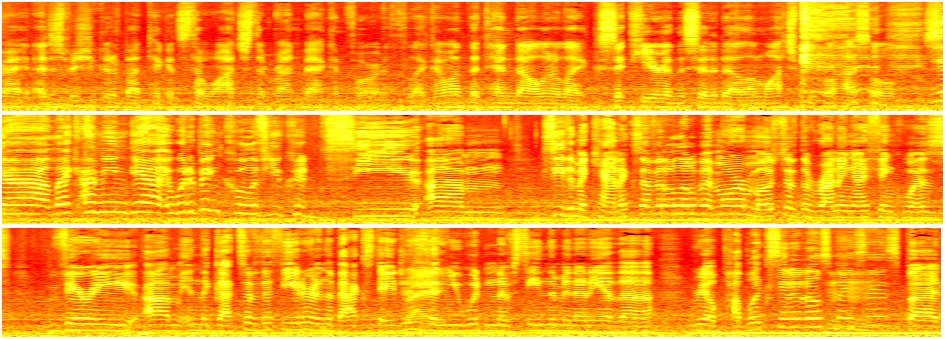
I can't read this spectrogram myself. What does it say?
Right. I just wish you could have bought tickets to watch them run back and forth. Like, I want the ten dollar like sit here in the Citadel and watch people hustle. Yeah, like I mean, yeah, it would have been cool if you could see um, see the mechanics of it a little bit more. Most of the running, I think, was very um, in the guts of the theater in the backstages, Right. and you wouldn't have seen them in any of the real public Citadel spaces. But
